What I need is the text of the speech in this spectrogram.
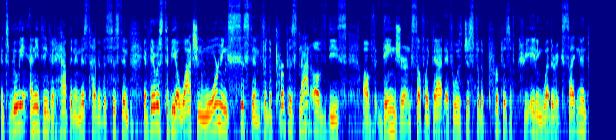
It's really anything could happen in this type of a system. If there was to be a watch and warning system for the purpose not of these, of danger and stuff like that, if it was just for the purpose of creating weather excitement,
